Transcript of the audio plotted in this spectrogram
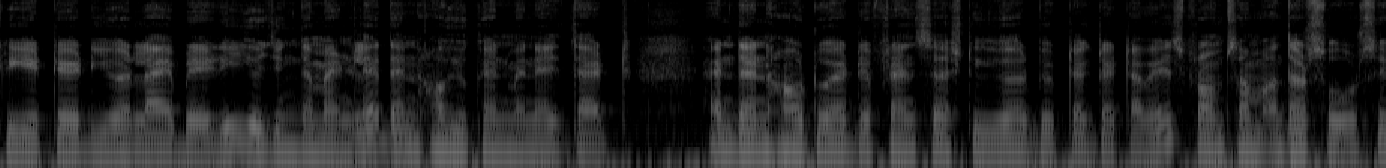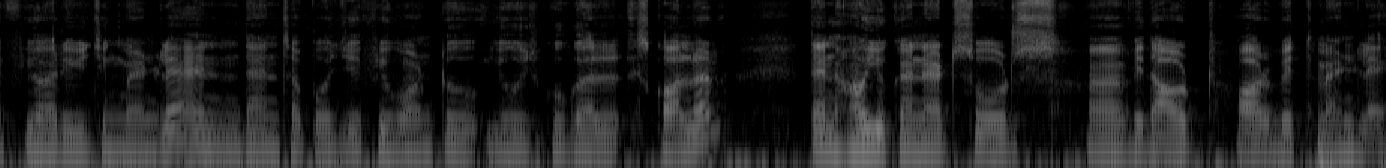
created your library using the Mendeley then how you can manage that? And then how to add references to your BibTeX database from some other source if you are using Mendeley and then suppose if you want to use Google Scholar then how you can add source uh, without or with Mendeley.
